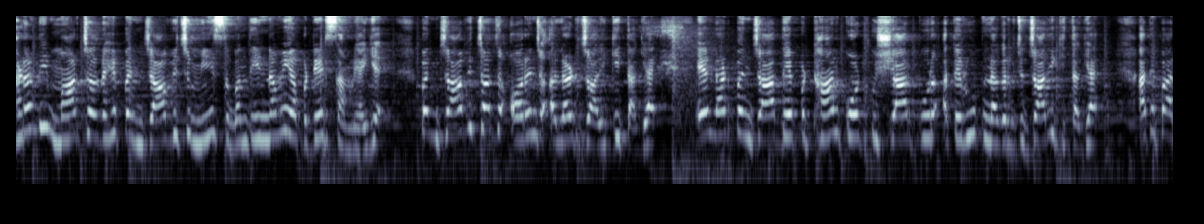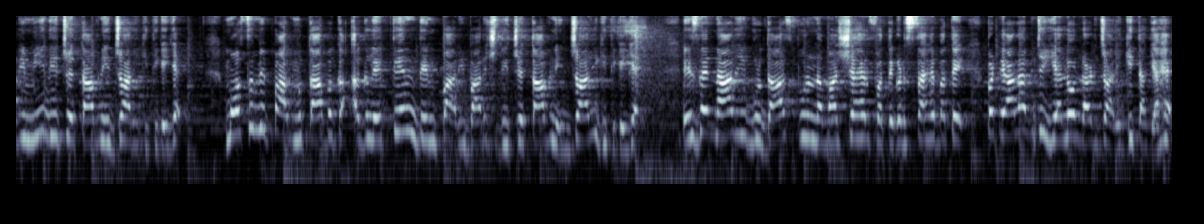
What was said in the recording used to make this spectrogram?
ਹੜ੍ਹਾਂ ਦੀ ਮਾਰ ਚੱਲ ਰਹੇ ਪੰਜਾਬ ਵਿੱਚ ਮੀਂਹ ਸੰਬੰਧੀ ਨਵੀਂ ਅਪਡੇਟ ਸਾਹਮਣੇ ਆਈ ਹੈ। ਪੰਜਾਬ ਵਿੱਚ ਅੱਜ ਔਰੰਜ ਅਲਰਟ ਜਾਰੀ ਕੀਤਾ ਗਿਆ ਹੈ। ਇਹ ਅਲਰਟ ਪੰਜਾਬ ਦੇ ਪਠਾਨਕੋਟ, ਹੁਸ਼ਿਆਰਪੁਰ ਅਤੇ ਰੂਪਨਗਰ ਵਿੱਚ ਜਾਰੀ ਕੀਤਾ ਗਿਆ ਹੈ ਅਤੇ ਭਾਰੀ ਮੀਂਹ ਦੀ ਚੇਤਾਵਨੀ ਜਾਰੀ ਕੀਤੀ ਗਈ ਹੈ। ਮੌਸਮ ਵਿਭਾਗ ਮੁਤਾਬਕ ਅਗਲੇ 3 ਦਿਨ ਭਾਰੀ ਬਾਰਿਸ਼ ਦੀ ਚੇਤਾਵਨੀ ਜਾਰੀ ਕੀਤੀ ਗਈ ਹੈ। ਇਸ ਦੇ ਨਾਲ ਹੀ ਗੁਰਦਾਸਪੁਰ ਨਵਾਂ ਸ਼ਹਿਰ ਫਤਿਹਗੜ੍ਹ ਸਾਹਿਬ ਅਤੇ ਪਟਿਆਲਾ ਵਿੱਚ ਯੈਲੋ ਅਲਰਟ ਜਾਰੀ ਕੀਤਾ ਗਿਆ ਹੈ।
